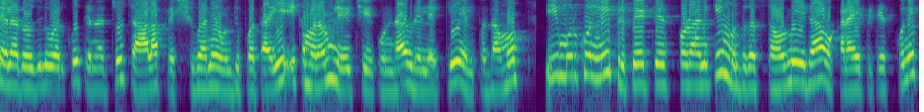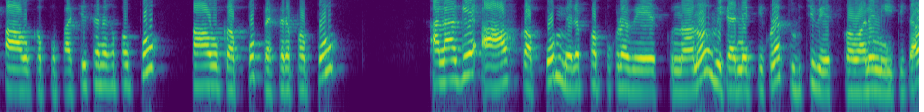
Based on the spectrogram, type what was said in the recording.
నెల రోజుల వరకు తినొచ్చు. చాలా ఫ్రెష్ గానే ఉండిపోతాయి. ఇక మనం లేట్ చేయకుండా విడలేకి వెళ్ళిపోదాము. ఈ మురుకుల్ని ప్రిపేర్ చేసుకోవడానికి ముందుగా స్టవ్ మీద ఒక కడాయి పెట్టేసుకుని పావు కప్పు పచ్చిశనగపప్పు పావు కప్పు పెసరపప్పు అలాగే హాఫ్ కప్పు మిరపప్పు కూడా వేసుకున్నాను. వీటన్నిటిని కూడా తుడిచి వేసుకోవాలి నీట్గా.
